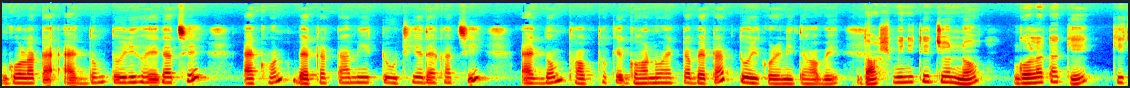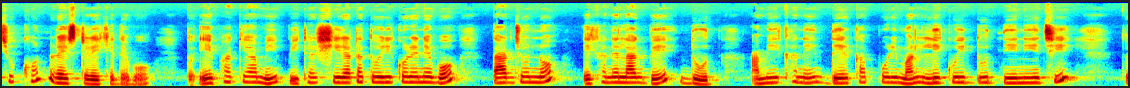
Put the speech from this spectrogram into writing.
গোলাটা একদম তৈরি হয়ে গেছে। এখন ব্যাটারটা আমি একটু উঠিয়ে দেখাচ্ছি। একদম থকথকে ঘন একটা ব্যাটার তৈরি করে নিতে হবে। দশ মিনিটের জন্য গোলাটাকে কিছুক্ষণ রেস্টে রেখে দেব। তো এ ফাঁকে আমি পিঠার শিরাটা তৈরি করে নেব। তার জন্য এখানে লাগবে দুধ। আমি এখানে দেড় কাপ পরিমাণ লিকুইড দুধ দিয়ে নিয়েছি। তো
